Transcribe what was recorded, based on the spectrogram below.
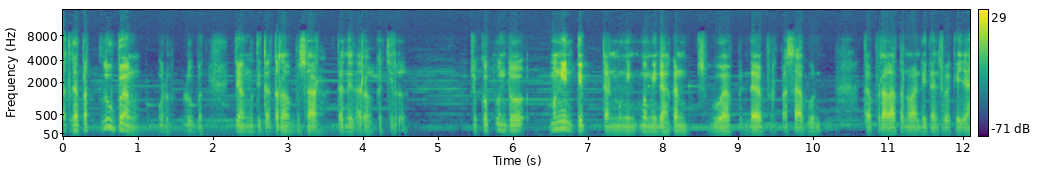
terdapat lubang, waduh lubang yang tidak terlalu besar dan tidak terlalu kecil, cukup untuk mengintip dan mengin- memindahkan sebuah benda berupa sabun atau peralatan mandi dan sebagainya.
